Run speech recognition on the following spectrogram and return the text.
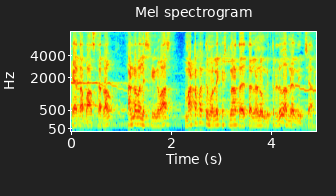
కేత భాస్కర్రావు కండవల్లి శ్రీనివాస్ మట్టపర్తి మురళీకృష్ణ తదితరులను మిత్రులు అభినందించారు.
